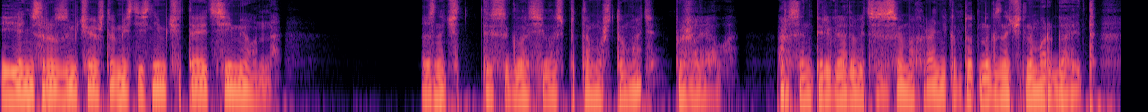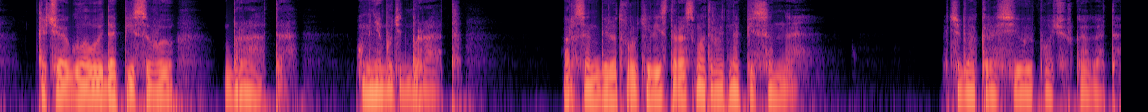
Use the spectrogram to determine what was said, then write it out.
и я не сразу замечаю, что вместе с ним читает Семен. «Значит, ты согласилась, потому что мать пожалела?» Арсен переглядывается со своим охранником, тот многозначительно моргает. Качаю головой и дописываю «брата». «У меня будет брат». Арсен берет в руки лист и рассматривает написанное. «У тебя красивый почерк, Агата».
